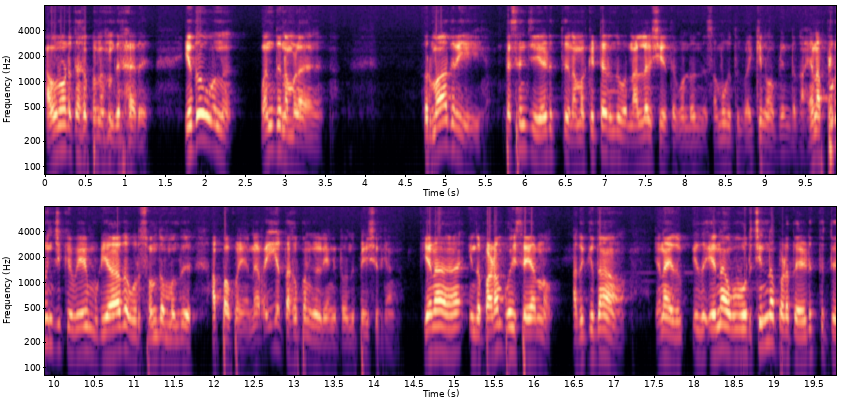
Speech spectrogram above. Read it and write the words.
அவனோட தகப்பன் வந்துடுறாரு. ஏதோ ஒன்று வந்து நம்மளை ஒரு மாதிரி பிசைஞ்சு எடுத்து நம்ம இருந்து ஒரு நல்ல விஷயத்தை கொண்டு வந்து சமூகத்துக்கு வைக்கணும் அப்படின்றது தான் ஏன்னா புரிஞ்சிக்கவே முடியாத ஒரு சொந்தம் வந்து அப்பா பையன் நிறைய தகப்பன்கள் என்கிட்ட வந்து பேசியிருக்காங்க. ஏன்னா இந்த படம் போய் சேரணும். அதுக்கு தான் ஏன்னா இது இது ஏன்னா ஒவ்வொரு சின்ன படத்தை எடுத்துட்டு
